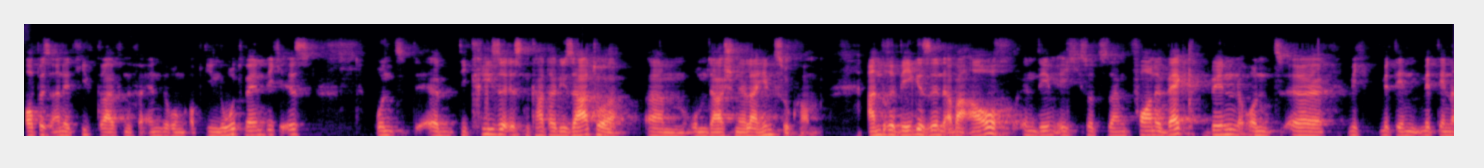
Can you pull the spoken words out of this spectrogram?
ob es eine tiefgreifende Veränderung, ob die notwendig ist. Und äh, die Krise ist ein Katalysator, ähm, um da schneller hinzukommen. Andere Wege sind aber auch, indem ich sozusagen vorneweg bin und äh, mich mit den, mit, den,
